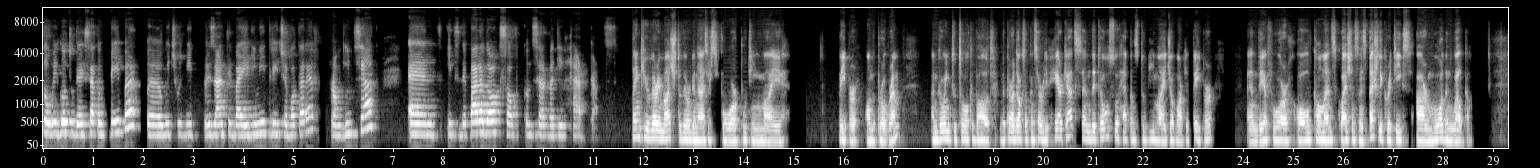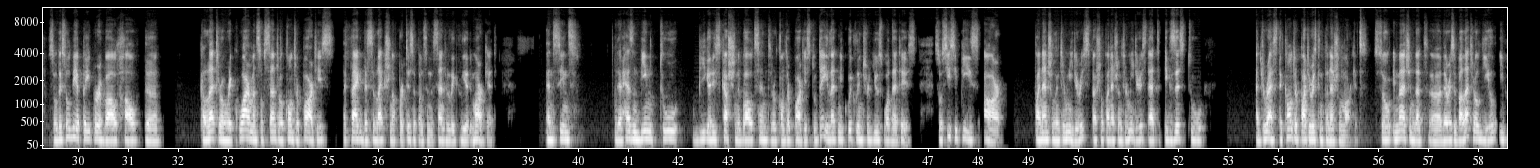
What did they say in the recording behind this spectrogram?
So we go to the second paper, uh, which will be presented by Dimitri Chebotarev from INSEAD, and it's the paradox of conservative haircuts. Thank you very much to the organizers for putting my paper on the program. I'm going to talk about the paradox of conservative haircuts, and it also happens to be my job market paper, and therefore all comments, questions, and especially critiques are more than welcome. So this will be a paper about how the collateral requirements of central counterparties affect the selection of participants in the centrally cleared market. And since there hasn't been too big a discussion about central counterparties today, let me quickly introduce what that is. So CCPs are financial intermediaries, special financial intermediaries that exist to address the counterparty risk in financial markets. So imagine that uh, there is a bilateral deal. If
